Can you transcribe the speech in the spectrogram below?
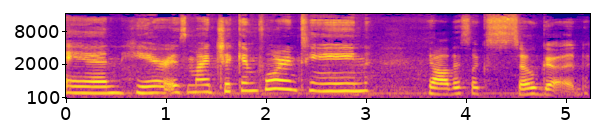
And here is my chicken Florentine. Y'all, this looks so good.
